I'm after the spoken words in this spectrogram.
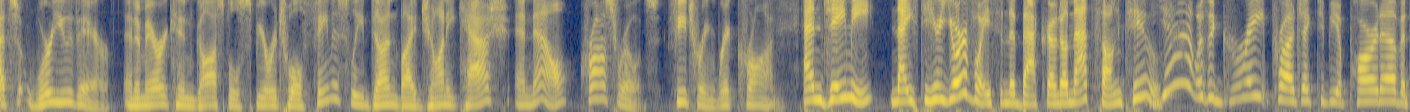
That's Were You There, an American gospel spiritual famously done by Johnny Cash, and now Crossroads, featuring Rick Cron. And Jamie, nice to hear your voice in the background on that song, too. Yeah, it was a great project to be a part of. And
